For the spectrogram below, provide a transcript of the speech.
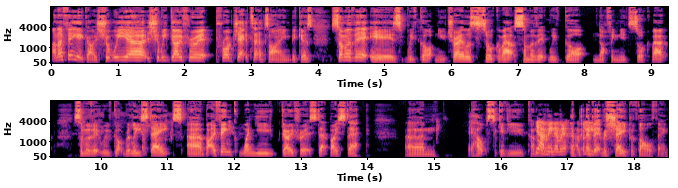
and I figure, guys, should we uh, should we go through it project at a time? Because some of it is we've got new trailers to talk about. Some of it we've got nothing new to talk about. Some of it we've got release dates. Uh, but I think when you go through it step by step, um, it helps to give you kind Yeah, of I mean, a, I mean, I a- a believe- bit of a shape of the whole thing.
